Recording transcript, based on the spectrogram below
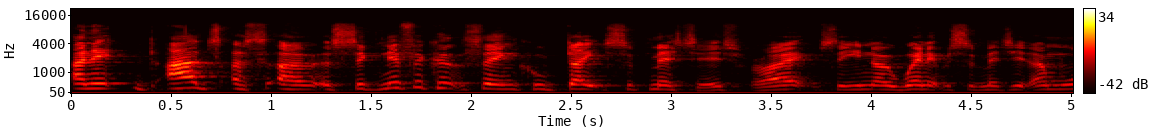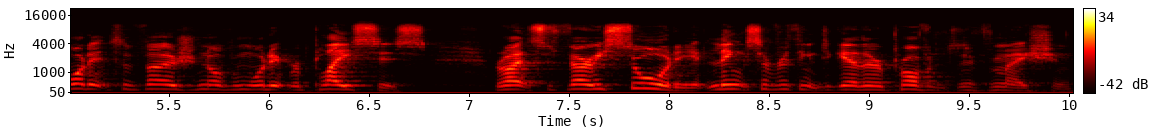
And it adds a, a, significant thing called date submitted, right? So you know when it was submitted and what it's a version of and what it replaces, right? So it's very sorted. It links everything together with provenance information.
